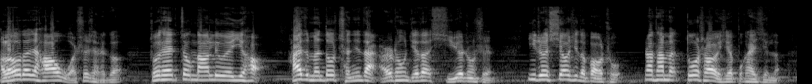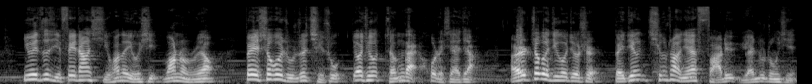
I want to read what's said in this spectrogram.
Hello，大家好，我是小雷哥。昨天正当六月一号，孩子们都沉浸在儿童节的喜悦中时，一则消息的爆出，让他们多少有些不开心了。因为自己非常喜欢的游戏《王者荣耀》被社会组织起诉，要求整改或者下架。而这个机构就是北京青少年法律援助中心。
